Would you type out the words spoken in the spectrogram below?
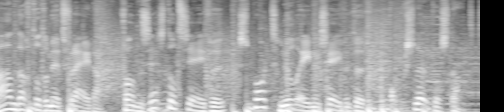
Maandag tot en met vrijdag van 6 tot 7 Sport 071 op Sleutelstad.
